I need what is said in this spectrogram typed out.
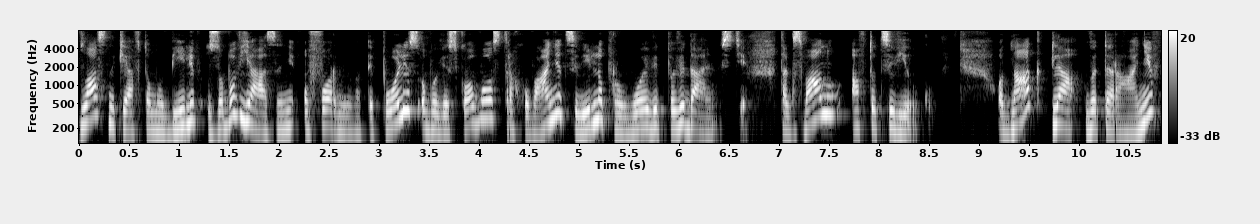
власники автомобілів зобов'язані оформлювати поліс обов'язкового страхування цивільно-правової відповідальності, так звану автоцивілку. Однак для ветеранів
